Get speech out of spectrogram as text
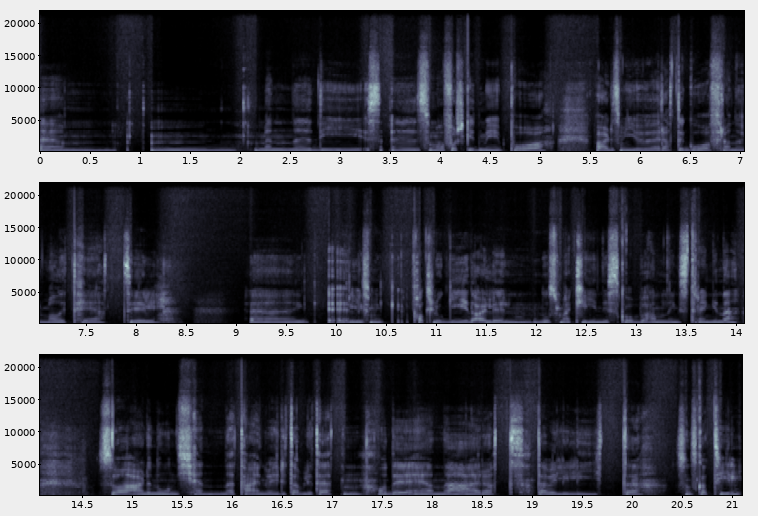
Um, men de eh, som har forsket mye på hva er det som gjør at det går fra normalitet til eh, liksom patologi, da, eller mm. noe som er klinisk og behandlingstrengende, så er det noen kjennetegn ved irritabiliteten. Og det ene er at det er veldig lite som skal til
